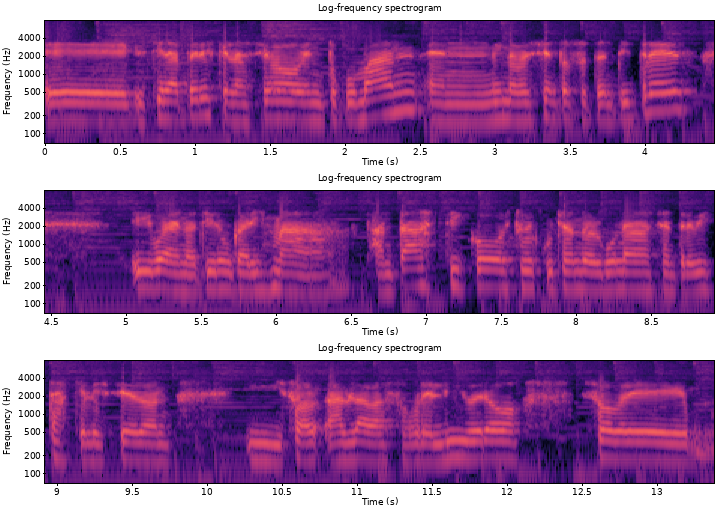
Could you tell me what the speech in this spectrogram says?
eh, Cristina Pérez, que nació en Tucumán en 1973 y bueno, tiene un carisma fantástico. Estuve escuchando algunas entrevistas que le hicieron y hablaba sobre el libro, sobre mm,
